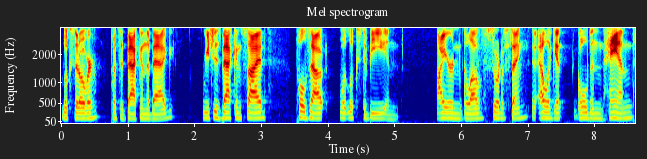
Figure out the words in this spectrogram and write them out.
Looks it over, puts it back in the bag, reaches back inside, pulls out what looks to be an iron glove sort of thing, an elegant golden hand.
